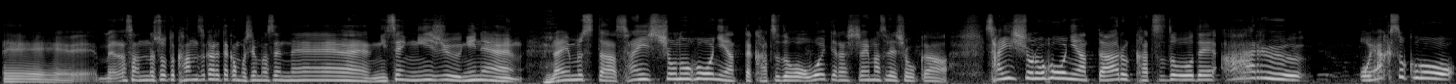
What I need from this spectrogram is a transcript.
えー皆さんのちょっと感づかれたかもしれませんね、2022年、え？ライムスター最初の方にやった活動、覚えてらっしゃいますでしょうか、最初の方にやったある活動で、あるお約束を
